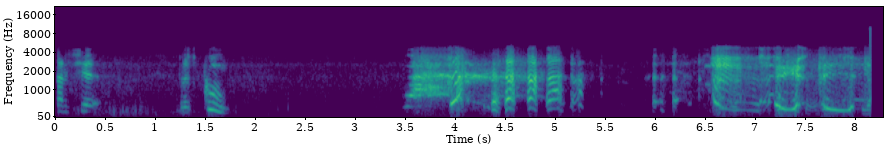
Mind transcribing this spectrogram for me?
That shit. But it's cool.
